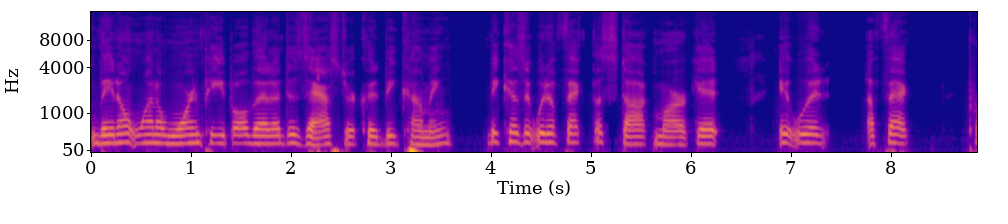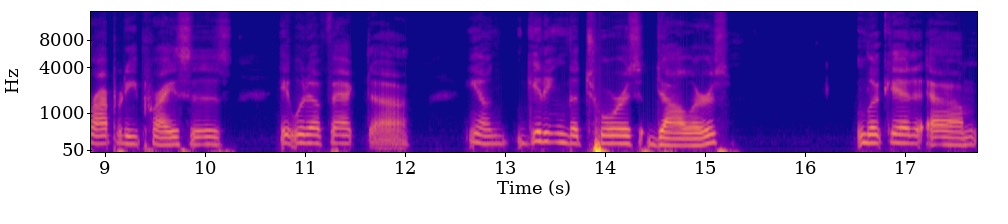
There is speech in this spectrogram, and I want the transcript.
They don't want to warn people that a disaster could be coming because it would affect the stock market. It would affect property prices. It would affect, uh, you know, getting the tourist dollars. Look at um,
